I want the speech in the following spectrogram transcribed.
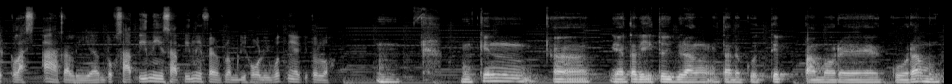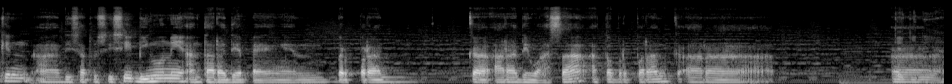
dia kelas A kali ya untuk saat ini saat ini film-film di Hollywoodnya gitu loh Hmm. Mungkin uh, yang tadi itu bilang tanda kutip pamore kurang, mungkin uh, di satu sisi bingung nih antara dia pengen berperan ke arah dewasa atau berperan ke arah kayak uh, gini ya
